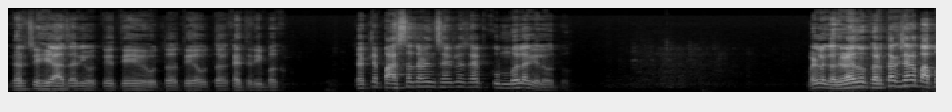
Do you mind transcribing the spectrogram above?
घरचे हे आजारी होते ते होतं ते होतं काहीतरी बघ. त्यातल्या पाच सहा जणांनी सांगितलं साहेब कुंभला गेलो होतो. म्हटलं गधड्यानं करता कशाला पाप?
